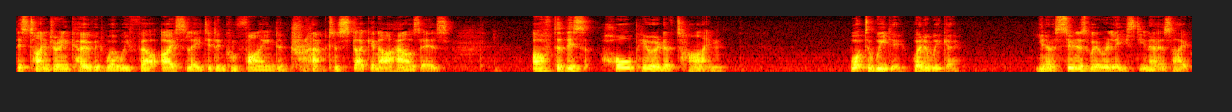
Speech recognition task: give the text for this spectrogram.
this time during COVID where we felt isolated and confined and trapped and stuck in our houses, after this whole period of time, what do we do? Where do we go? You know, as soon as we're released, you know, it's like,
